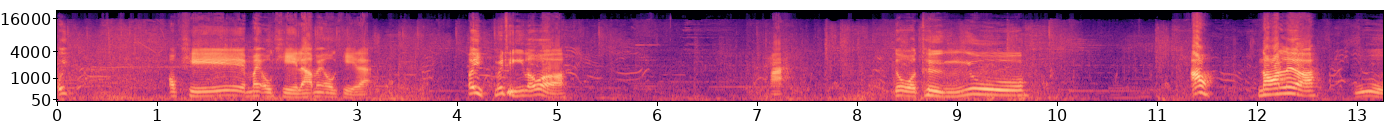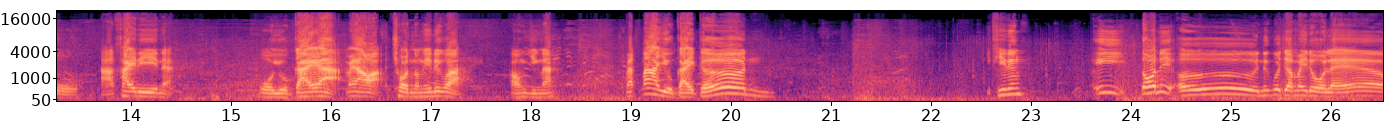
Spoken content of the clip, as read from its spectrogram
อุ้ยโอเค ไม่โอเคแล้วไม่โอเคแล้ว เฮ้ย ไม่ถึงอีกแล้วเหรอ โดดถึงอยู่ เอ้านอนเลยเหรออู้หาใครดีเนี่ยโอ้อยู่ไกลอะ ไม่เอาอะ ชนตรงนี้ดีกว่า เอาจริงนะแม็กหน้าอยู่ไกลเกิน อีกทีนึงอีโดนนี่เออ นึกว่าจะไม่โดนแล้ว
